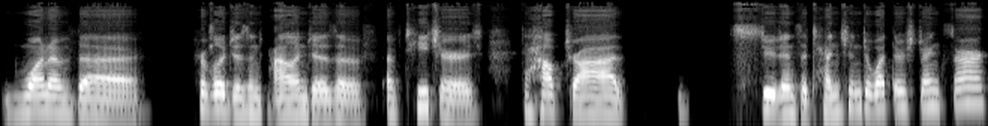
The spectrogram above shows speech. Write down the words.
one of the privileges and challenges of of teachers to help draw students' attention to what their strengths are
